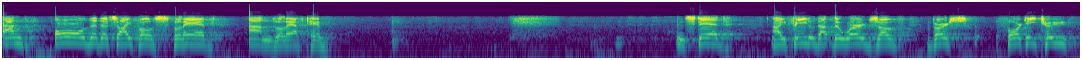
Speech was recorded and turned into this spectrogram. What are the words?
and all the disciples fled and left him. Instead, I feel that the words of verse 42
